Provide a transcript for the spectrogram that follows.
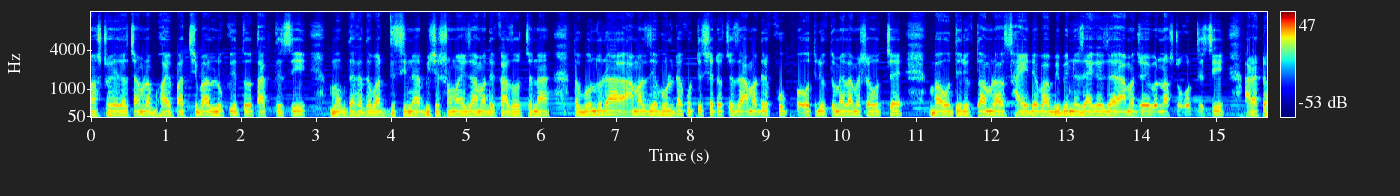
নষ্ট হয়ে যাচ্ছে, আমরা ভয় পাচ্ছি বা লুকিত থাকতেছি, মুখ দেখাতে পারতেছি না, বিশেষ সময়ে যে আমাদের কাজ হচ্ছে না। তো বন্ধুরা, আমার যে ভুলটা করতেছি সেটা হচ্ছে যে আমাদের খুব অতিরিক্ত মেলামেশা হচ্ছে বা অতিরিক্ত আমরা সাইডে বা বিভিন্ন জায়গায় যায় আমার জৈব নষ্ট করতেছি। আর একটা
